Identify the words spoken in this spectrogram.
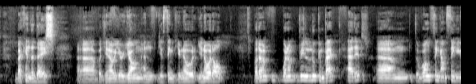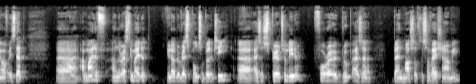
back in the days. Uh, but you know, you're young and you think you know you know it all. But when I'm really looking back at it, um, the one thing I'm thinking of is that I might have underestimated, you know, the responsibility as a spiritual leader for a group as a bandmaster of the Salvation Army.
